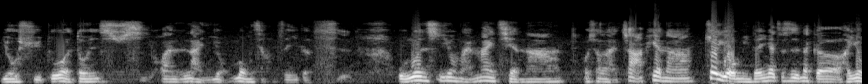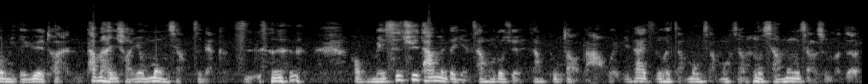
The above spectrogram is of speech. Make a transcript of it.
有许多人都很喜欢滥用“梦想”这一个词，无论是用来卖钱啊，或是来诈骗啊。最有名的应该就是那个很有名的乐团，他们很喜欢用“梦想”这两个字。哦，每次去他们的演唱会都觉得像布道大会，因为他一直会讲梦想、梦想、梦想、梦想什么的。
